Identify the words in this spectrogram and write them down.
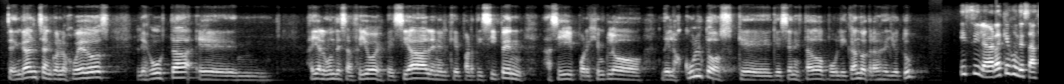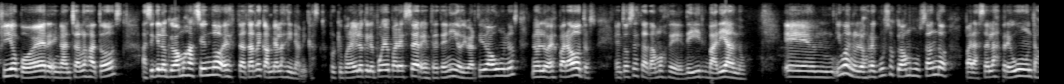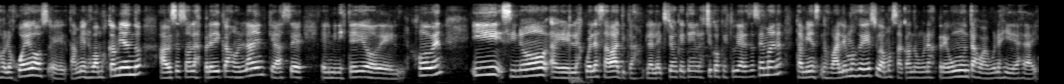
Se enganchan con los juegos les gusta. Eh, ¿Hay algún desafío especial en el que participen, así, por ejemplo, de los cultos que, se han estado publicando a través de YouTube? Y sí, la verdad que es un desafío poder engancharlos a todos, así que lo que vamos haciendo es tratar de cambiar las dinámicas, porque por ahí lo que le puede parecer entretenido, divertido a unos, no lo es para otros. Entonces tratamos de ir variando Em, y bueno, los recursos que vamos usando para hacer las preguntas o los juegos eh, también los vamos cambiando. A veces son las prédicas online que hace el Ministerio del Joven. Y si no, eh, la escuela sabática, la lección que tienen los chicos que estudiar esa semana, también nos valemos de eso y vamos sacando algunas preguntas o algunas ideas de ahí.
